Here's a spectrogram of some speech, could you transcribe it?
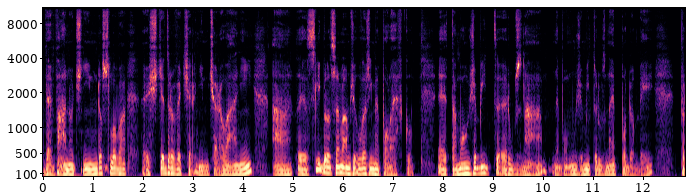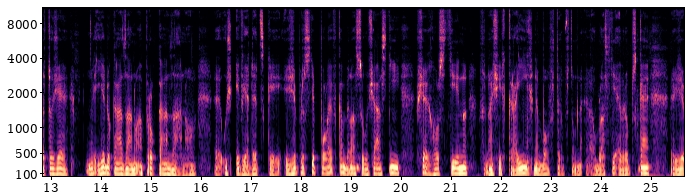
ve vánočním, doslova štědrovečerním čarování a slíbil jsem vám, že uvaříme polévku. Ta může být různá, nebo může mít různé podoby protože je dokázáno a prokázáno eh, už i vědecky, že prostě polévka byla součástí všech hostin v našich krajích nebo v, v tom oblasti evropské, že,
